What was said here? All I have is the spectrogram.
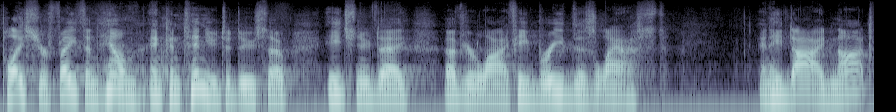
place your faith in Him and continue to do so each new day of your life. He breathed His last, and He died not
